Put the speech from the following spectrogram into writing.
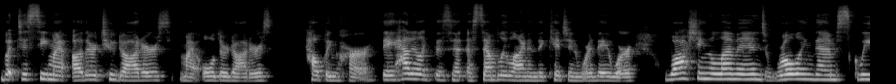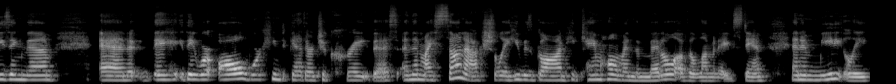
but to see my other two daughters my older daughters helping her. They had like this assembly line in the kitchen where they were washing the lemons, rolling them, squeezing them, and they they were all working together to create this. And then my son actually, he was gone. He came home in the middle of the lemonade stand and immediately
